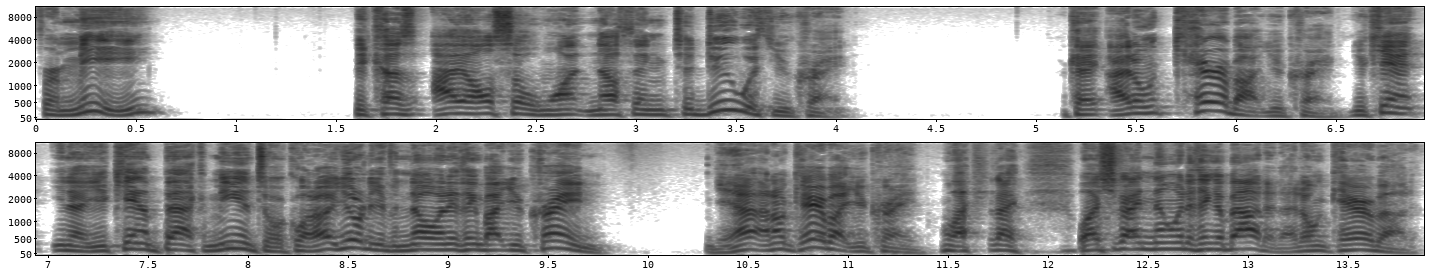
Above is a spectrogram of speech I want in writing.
for me because I also want nothing to do with Ukraine. Okay, I don't care about Ukraine. You can't, you know, you can't back me into a corner. Oh, you don't even know anything about Ukraine. Yeah, I don't care about Ukraine. Why should I? Why should I know anything about it? I don't care about it.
